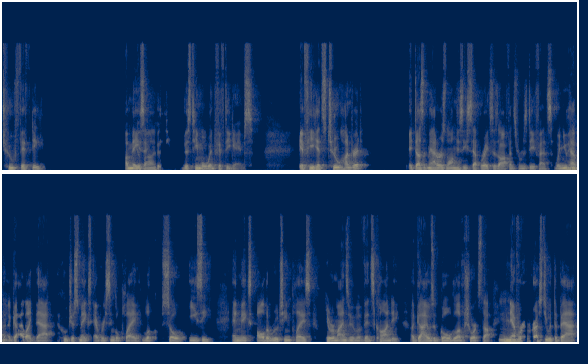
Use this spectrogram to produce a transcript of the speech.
250, amazing. This, this team will win 50 games. If he hits 200, it doesn't matter as long as he separates his offense from his defense. When you have mm-hmm. a guy like that who just makes every single play look so easy and makes all the routine plays, he reminds me of a Vince Conde, a guy who's a gold glove shortstop. Mm-hmm. Never impressed you with the bat,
